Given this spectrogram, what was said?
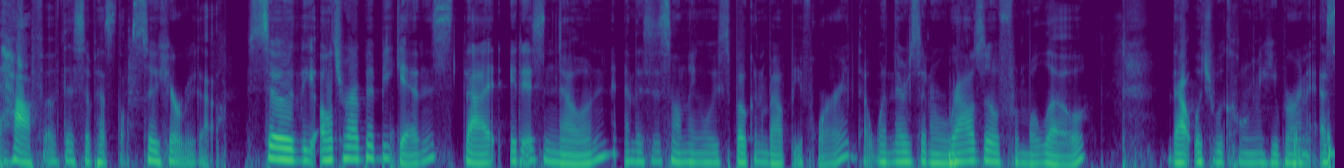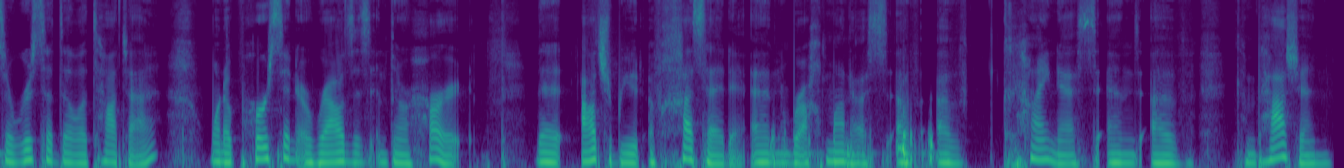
half of this epistle. So here we go. So the Alter Rebbe begins that it is known, and this is something we've spoken about before, that when there's an arousal from below, that which we call in Hebrew an esarusa delatata, when a person arouses in their heart the attribute of chesed and rahmanas, of, of kindness and of compassion,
